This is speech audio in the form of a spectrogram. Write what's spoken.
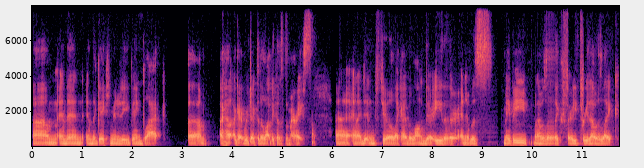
Um, and then in the gay community, being black, um, I, I got rejected a lot because of my race, uh, and I didn't feel like I belonged there either. And it was maybe when I was like 33 that was like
